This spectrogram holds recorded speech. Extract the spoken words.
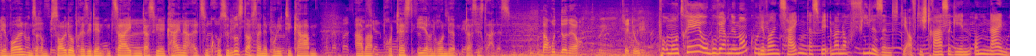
wir wollen unserem Pseudo-Präsidenten zeigen, dass wir keine allzu große Lust auf seine Politik haben. Aber Protest-Ehrenrunde, das ist alles. Wir wollen zeigen, dass wir immer noch viele sind, die auf die Straße gehen, um Nein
